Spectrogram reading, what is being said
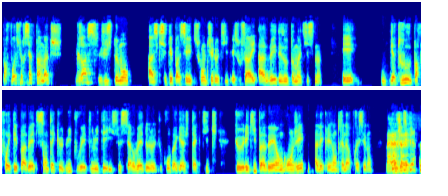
parfois sur certains matchs, grâce justement à ce qui s'était passé sous Ancelotti et sous Sarri, avait des automatismes. Et Gattuso parfois était pas bête, sentait que lui pouvait être limité, il se servait de, du gros bagage tactique que l'équipe avait engrangé avec les entraîneurs précédents. Bah j'espère que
